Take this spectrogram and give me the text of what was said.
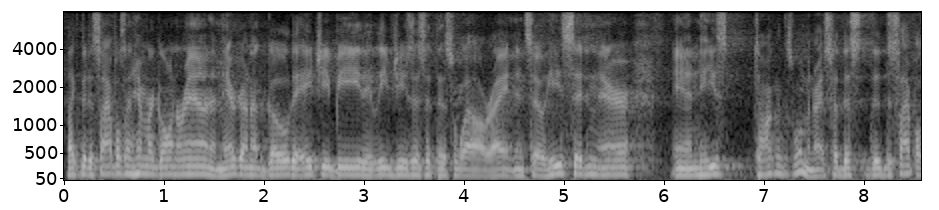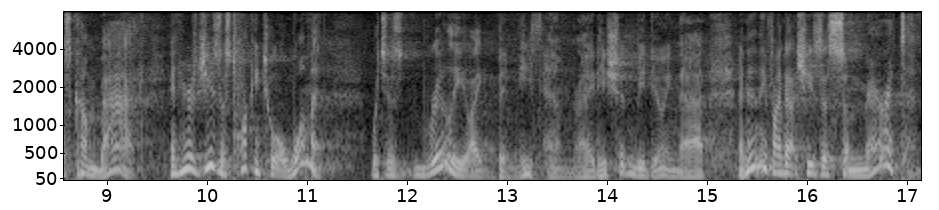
like the disciples and him are going around and they're going to go to HEB. They leave Jesus at this well, right? And so he's sitting there and he's talking to this woman, right? So this, the disciples come back and here's Jesus talking to a woman, which is really like beneath him, right? He shouldn't be doing that. And then they find out she's a Samaritan.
